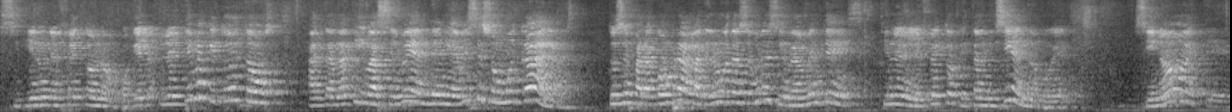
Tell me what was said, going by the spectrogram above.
si tiene un efecto o no. Porque el tema es que todas estas alternativas se venden y a veces son muy caras. Entonces para comprarla tenemos que estar seguros si realmente tienen el efecto que están diciendo, porque si no, este...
